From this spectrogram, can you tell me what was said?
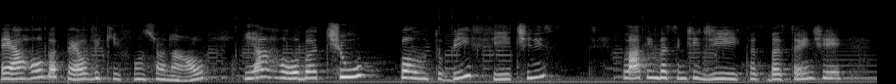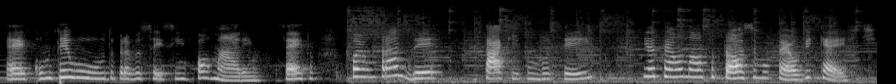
é arroba pelvicfuncional e arroba chu.bfitness. Lá tem bastante dicas, bastante é, conteúdo para vocês se informarem, certo? Foi um prazer estar aqui com vocês e até o nosso próximo Pelvicast.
